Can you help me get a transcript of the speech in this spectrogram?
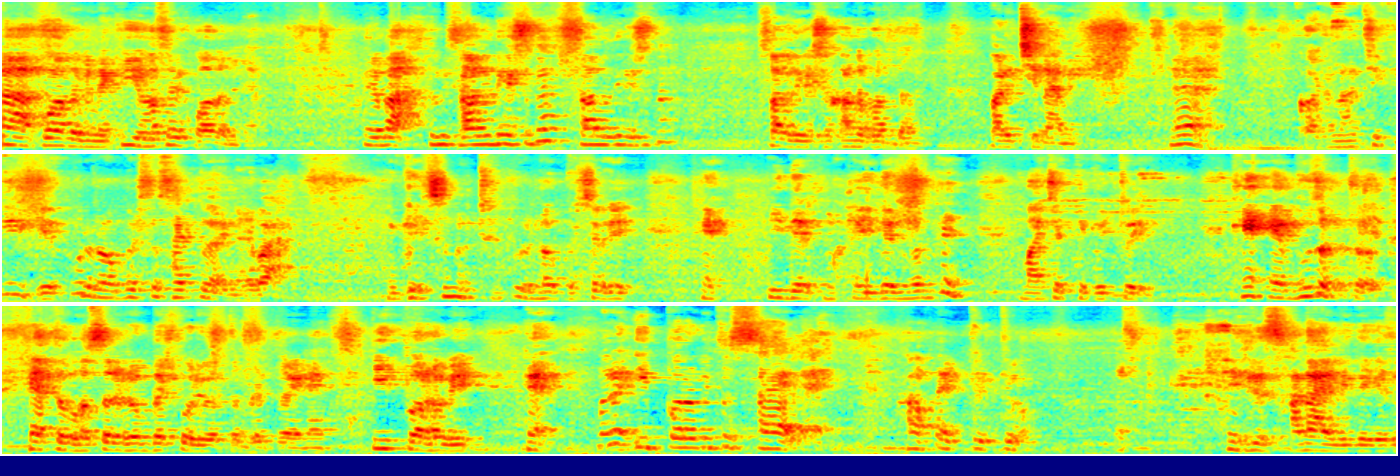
না কোয়া দেবে না। কি হসে কোয়া দেবে না। এ বাহ তুমি সালের দিকে এসো তো? সালের দিকে এসো তো? সালের দিকে এসো কান্দা ভর দাও পারছি না আমি। হ্যাঁ ঘটনা হচ্ছে কি? যে পুরো অভ্যাস তো থাকতে পারি না রে বাহ গেছো না একটু পুরো অভ্যাসের এই ঈদের ঈদের মধ্যে মাছের থেকে একটু এই বুঝো তো, এত বছরের অভ্যাস পরিবর্তন করতে হয় না। ঈদ হ্যাঁ মানে ঈদ পরবি তো সায়াল। আমার একটু একটু গেছে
